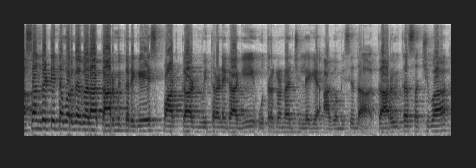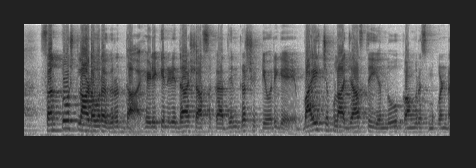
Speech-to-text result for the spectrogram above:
ಅಸಂಘಟಿತ ವರ್ಗಗಳ ಕಾರ್ಮಿಕರಿಗೆ ಸ್ಪಾಟ್ ಕಾರ್ಡ್ ವಿತರಣೆಗಾಗಿ ಉತ್ತರ ಕನ್ನಡ ಜಿಲ್ಲೆಗೆ ಆಗಮಿಸಿದ ಕಾರ್ಮಿಕ ಸಚಿವ ಸಂತೋಷ್ ಲಾಡ್ ಅವರ ವಿರುದ್ಧ ಹೇಳಿಕೆ ನೀಡಿದ ಶಾಸಕ ದಿನಕರ್ ಶೆಟ್ಟಿ ಅವರಿಗೆ ಬಾಯಿ ಚಪಲ ಜಾಸ್ತಿ ಎಂದು ಕಾಂಗ್ರೆಸ್ ಮುಖಂಡ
